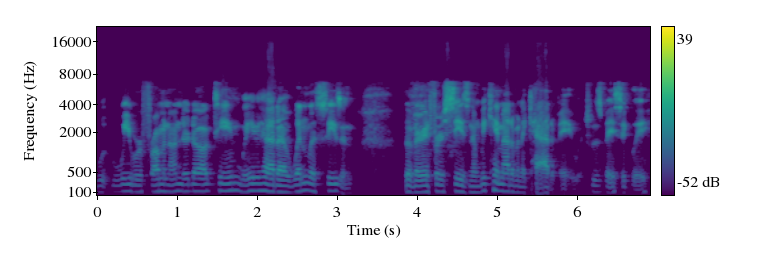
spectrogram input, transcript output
w- we were from an underdog team. We had a winless season, the very first season, and we came out of an academy, which was basically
